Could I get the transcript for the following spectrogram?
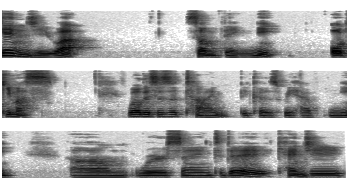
kenji wa something ni. Well, this is a time because we have ni. Um, we're saying today, Kenji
